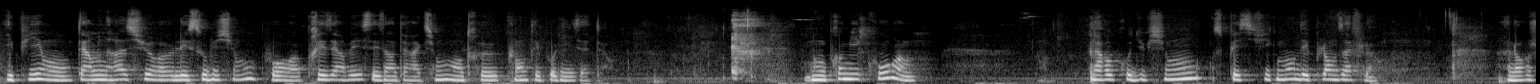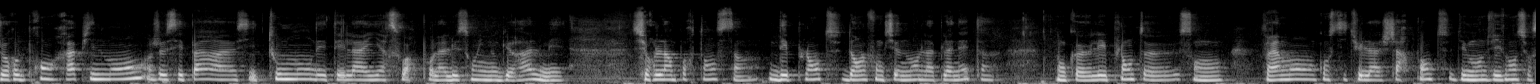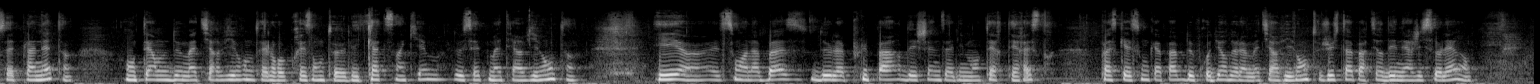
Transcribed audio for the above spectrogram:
Et puis on terminera sur les solutions pour préserver ces interactions entre plantes et pollinisateurs. Donc premier cours, la reproduction spécifiquement des plantes à fleurs. Alors je reprends rapidement, je ne sais pas si tout le monde était là hier soir pour la leçon inaugurale, mais sur l'importance des plantes dans le fonctionnement de la planète. Donc euh, les plantes sont vraiment constituent la charpente du monde vivant sur cette planète. En termes de matière vivante, elles représentent les 4 cinquièmes de cette matière vivante. Et euh, elles sont à la base de la plupart des chaînes alimentaires terrestres parce qu'elles sont capables de produire de la matière vivante juste à partir d'énergie solaire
